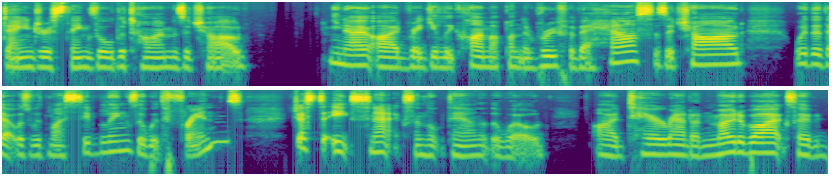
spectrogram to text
dangerous things all the time as a child. You know, I'd regularly climb up on the roof of a house as a child, whether that was with my siblings or with friends, just to eat snacks and look down at the world. I'd tear around on motorbikes over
